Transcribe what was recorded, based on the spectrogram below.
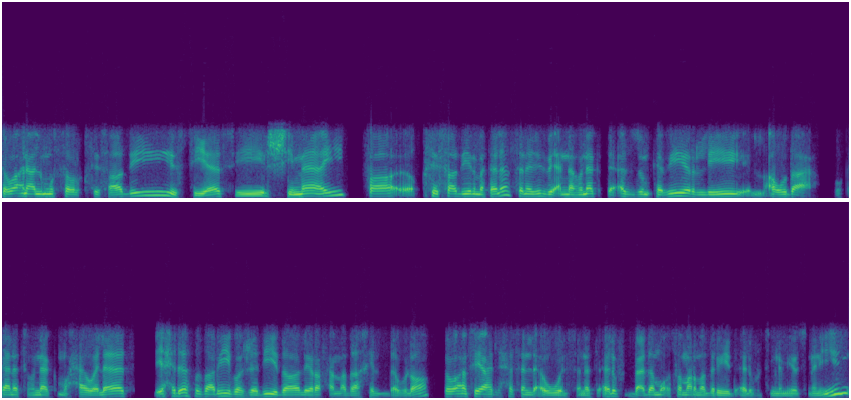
سواء على المستوى الاقتصادي السياسي الاجتماعي. فاقتصاديا مثلا سنجد بأن هناك تأزم كبير للأوضاع وكانت هناك محاولات لإحداث ضريبة جديدة لرفع مداخل الدولة سواء في عهد الحسن الأول سنة 1000 بعد مؤتمر مدريد 1880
